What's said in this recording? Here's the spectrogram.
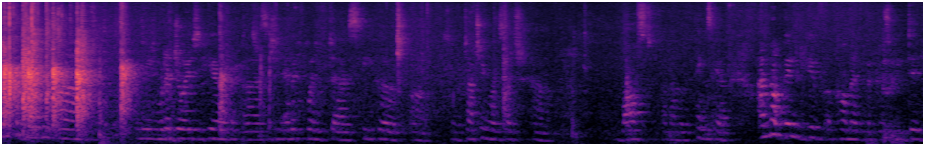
Once again, uh, I mean, what a joy to hear uh, such an eloquent uh, speaker uh, sort of touching on such vast number of things here. I'm not going to give a comment because we did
